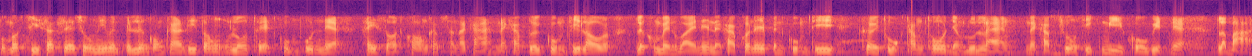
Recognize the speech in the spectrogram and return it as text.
ผมว่า key success ช่วงนี้มันเป็นเรื่องของการที่ต้องโ t เ t กลุ่มหุ้นเนี่ยให้สอดคล้องกับสถานการณ์นะครับ โดยกลุ่มที่เราเล c คอมเมนต์ไว้เนี่ยนะครับ ก็น่าจะเป็นกลุ่มที่เคยถูกทำโทษอย่างรุนแรงนะครับ ช่วงที่มีโควิดเนี่ยระบาด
